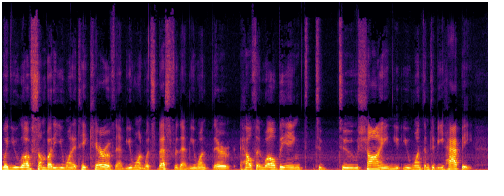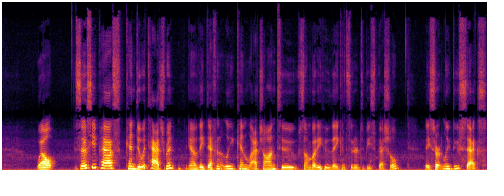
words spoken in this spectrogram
when you love somebody, you want to take care of them. You want what's best for them. You want their health and well being to, to shine. You, you want them to be happy. Well, sociopaths can do attachment. You know, they definitely can latch on to somebody who they consider to be special. They certainly do sex.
